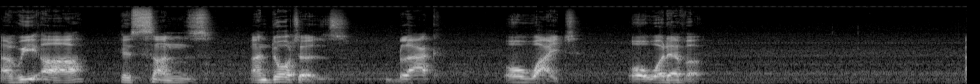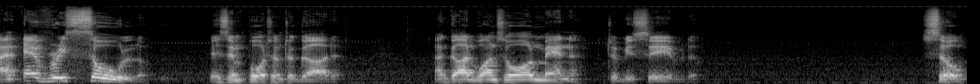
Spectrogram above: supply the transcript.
and we are his sons and daughters, black or white or whatever. And every soul is important to God. And God wants all men to be saved. So,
